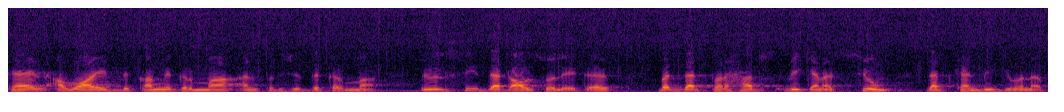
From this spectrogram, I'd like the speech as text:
can avoid the kamya karma and pradisiddha karma. We will see that also later, but that perhaps we can assume that can be given up.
